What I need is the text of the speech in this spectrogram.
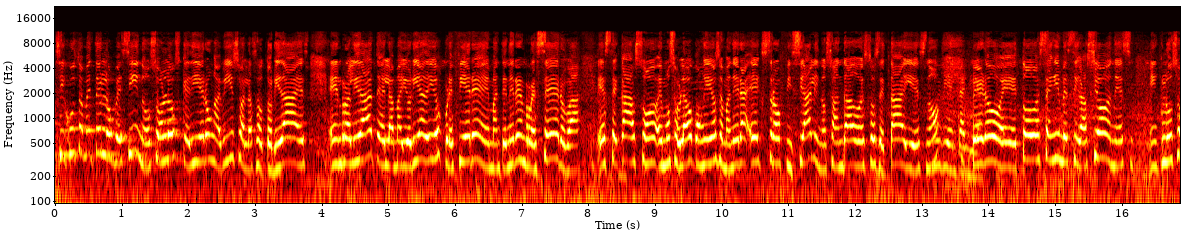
Sí, justamente los vecinos son los que dieron aviso a las autoridades. En realidad, eh, la mayoría de ellos prefiere mantener en reserva este caso. Hemos hablado con ellos de manera extraoficial y nos han dado estos detalles, ¿no? Muy bien, Pero eh, todo está en investigaciones, incluso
